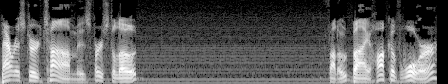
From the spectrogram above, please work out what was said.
Barrister Tom is first to load, followed by Hawk of War.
